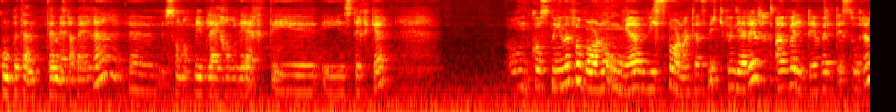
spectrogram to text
kompetente medarbeidere. Sånn at vi ble halvert i, i styrke. Omkostningene for barn og unge hvis barnevernstjenesten ikke fungerer, er veldig veldig store.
